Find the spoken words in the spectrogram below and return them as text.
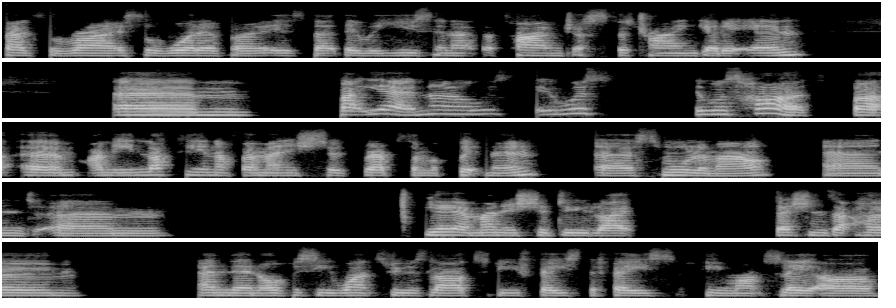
bags of rice or whatever it is that they were using at the time just to try and get it in. Um, but yeah, no, it was it was it was hard. But um, I mean, luckily enough, I managed to grab some equipment, a small amount, and um, yeah, I managed to do like sessions at home. And then obviously once we was allowed to do face to face a few months later,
